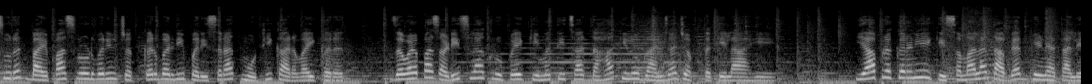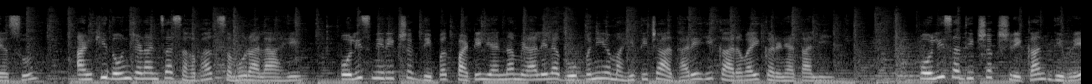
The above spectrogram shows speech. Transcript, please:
सुरत बायपास रोडवरील चक्करबर्डी परिसरात मोठी कारवाई करत जवळपास अडीच लाख रुपये किमतीचा दहा किलो गांजा जप्त केला आहे. या प्रकरणी एक इसमाला ताब्यात घेण्यात आले असून आणखी दोन जणांचा सहभाग समोर आला आहे. पोलीस निरीक्षक दीपक पाटील यांना मिळालेल्या गोपनीय माहितीच्या आधारे ही कारवाई करण्यात आली. पोलीस अधीक्षक श्रीकांत दिवळे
